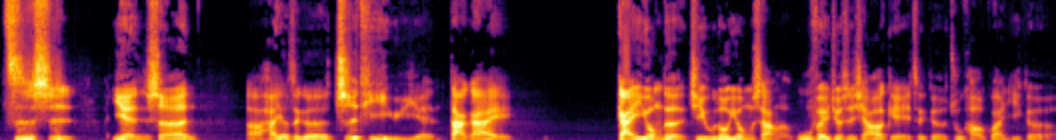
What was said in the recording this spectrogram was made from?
姿势、眼神啊，还有这个肢体语言，大概该用的几乎都用上了，无非就是想要给这个主考官一个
